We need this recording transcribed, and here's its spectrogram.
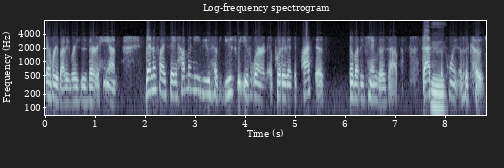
Everybody raises their hand. Then if I say, how many of you have used what you've learned and put it into practice? Nobody's hand goes up. That's mm. the point of the coach.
